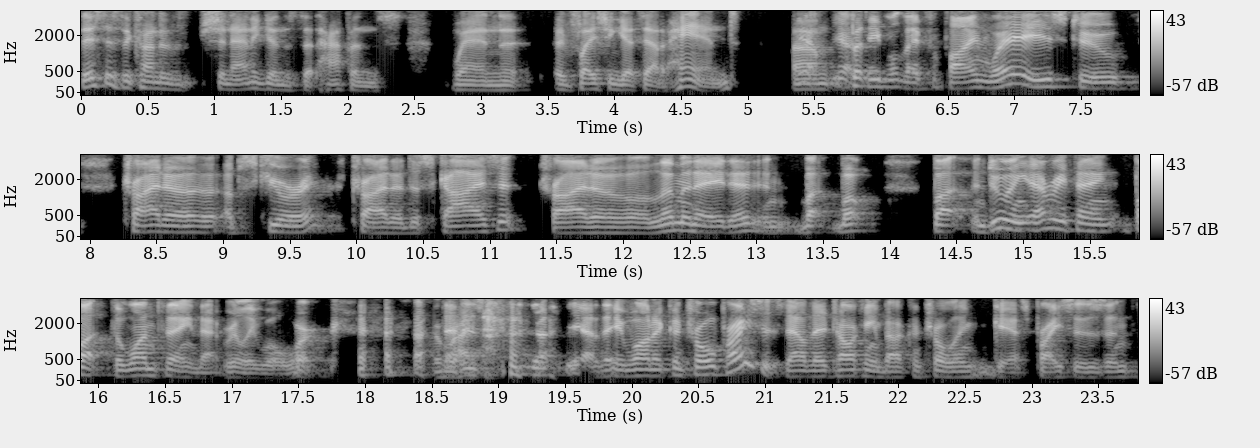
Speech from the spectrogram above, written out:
this is the kind of shenanigans that happens when inflation gets out of hand um, yeah, yeah, but people they find ways to try to obscure it, try to disguise it, try to eliminate it, and but but but in doing everything but the one thing that really will work. right. Is, yeah, they want to control prices. Now they're talking about controlling gas prices, and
